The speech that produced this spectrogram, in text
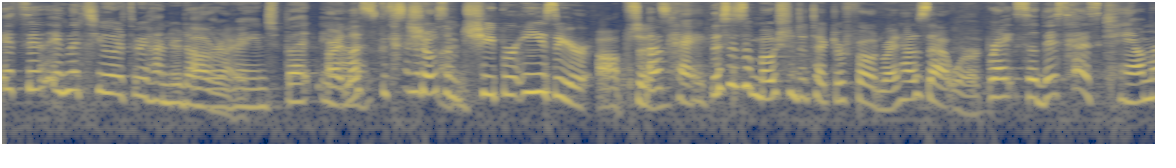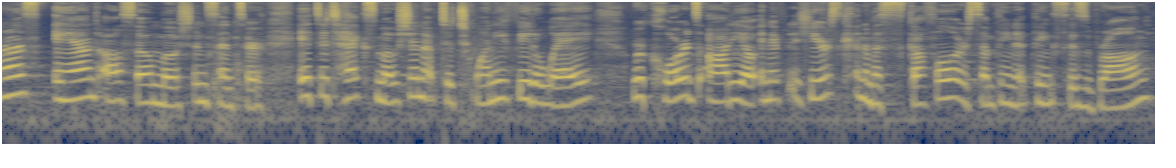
It's in, in the two or three hundred dollar right. range, but yeah, All right, let's show some cheaper, easier options. Okay. This is a motion detector phone, right? How does that work? Right, so this has cameras and also motion sensor. It detects motion up to 20 feet away, records audio, and if it hears kind of a scuffle or something it thinks is wrong,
